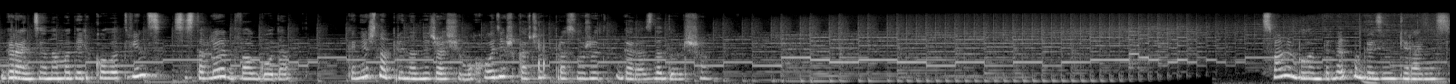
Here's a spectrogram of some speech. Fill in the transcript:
Гарантия на модель Cola Twins составляет 2 года. Конечно, при надлежащем уходе шкафчик прослужит гораздо дольше. С вами был интернет-магазин Керамис.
